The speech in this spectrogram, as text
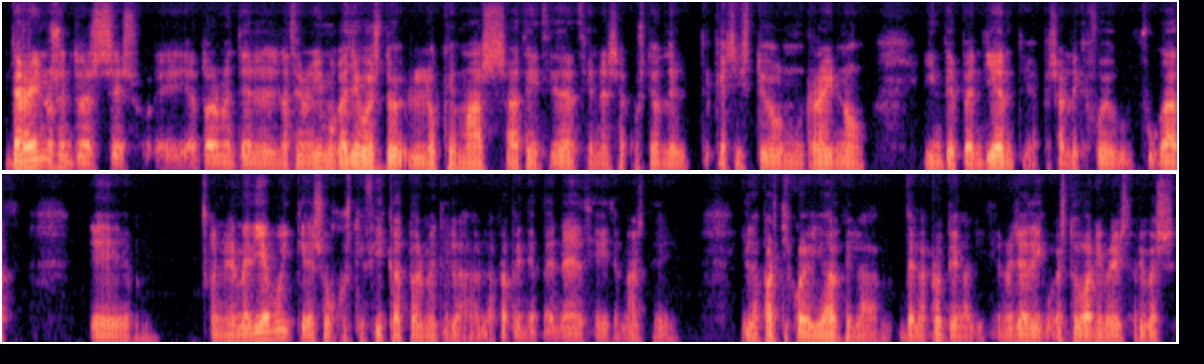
de reinos. Entonces, eso, eh, actualmente el nacionalismo gallego es lo que más hace incidencia en esa cuestión de, que existió un reino independiente, a pesar de que fue fugaz eh, en el medievo y que eso justifica actualmente la, propia independencia y demás de, y la particularidad de la, de la, propia Galicia. ¿no? Ya digo, esto a nivel histórico es,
